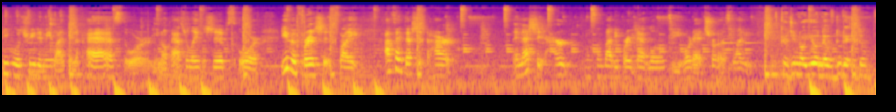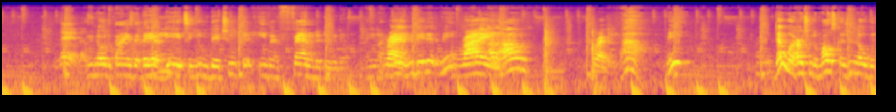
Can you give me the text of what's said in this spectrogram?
people have treated me, like in the past, or you know, past relationships, or even friendships, like I take that shit to heart, and that shit hurt when somebody break that loyalty or that trust. Like, Because you know you'll never do that to them. man, You know the things that they have did to you that you could even fathom to do to them. And you're like, Right. man, you did that to me? Right. Out of right, all right, wow, me? right. That would hurt you the most because you know the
